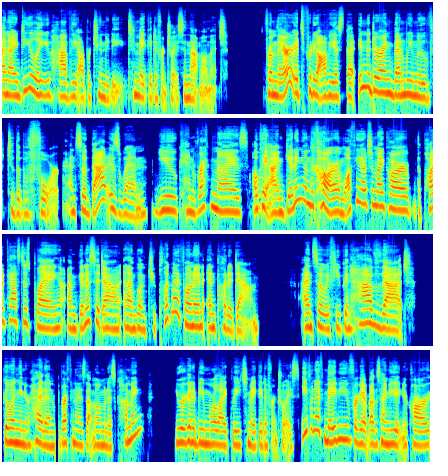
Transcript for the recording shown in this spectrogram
and ideally, you have the opportunity to make a different choice in that moment. From there, it's pretty obvious that in the during, then we move to the before. And so that is when you can recognize okay, I'm getting in the car, I'm walking out to my car, the podcast is playing, I'm going to sit down and I'm going to plug my phone in and put it down. And so if you can have that going in your head and recognize that moment is coming, you are going to be more likely to make a different choice. Even if maybe you forget by the time you get in your car,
